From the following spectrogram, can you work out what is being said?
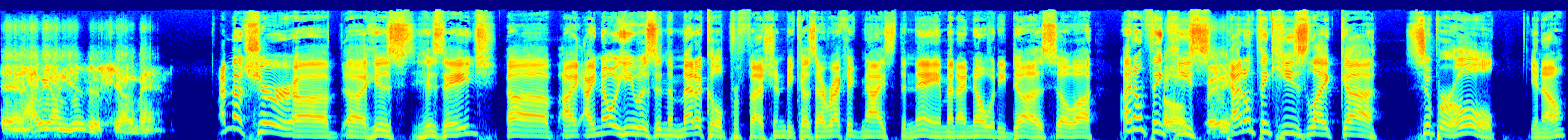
And how young is this young man? I'm not sure uh, uh, his his age. Uh, I I know he was in the medical profession because I recognize the name and I know what he does. So uh, I don't think Oh, he's great. I don't think he's like uh, super old. You know.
